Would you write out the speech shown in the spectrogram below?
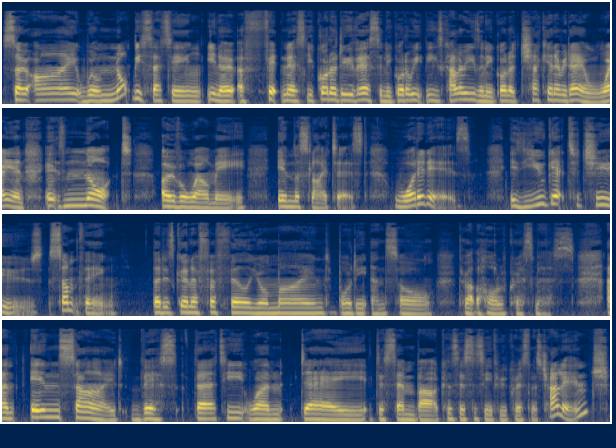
so I will not be setting, you know, a fitness, you've got to do this and you've got to eat these calories and you've got to check in every day and weigh in. It's not overwhelm me in the slightest. What it is, is you get to choose something that is going to fulfill your mind, body, and soul throughout the whole of Christmas. And inside this 31 day December consistency through Christmas challenge,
